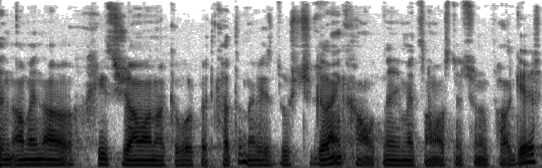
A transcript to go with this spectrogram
այն ամենախիստ ժամանակը, որ պետքա տներից դուրս չգայինք, խանութների մեծամասնությունը փագեր,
